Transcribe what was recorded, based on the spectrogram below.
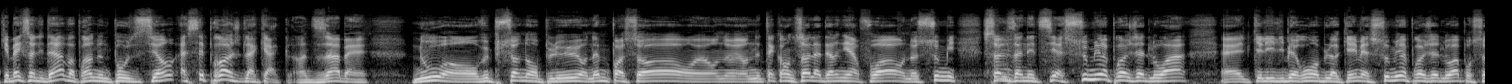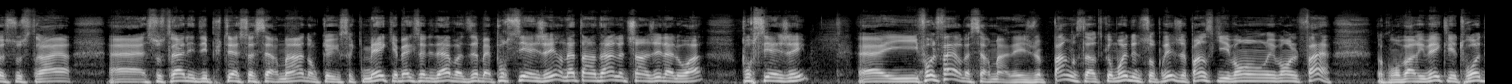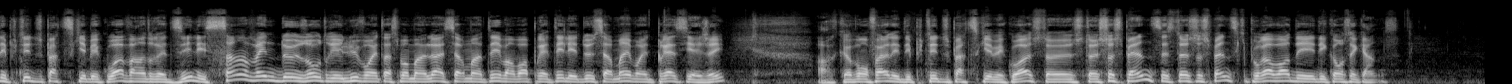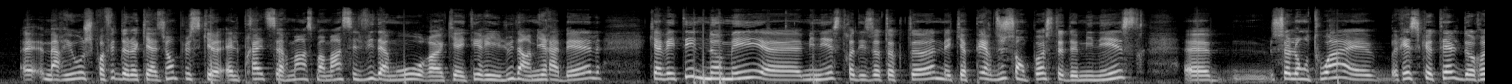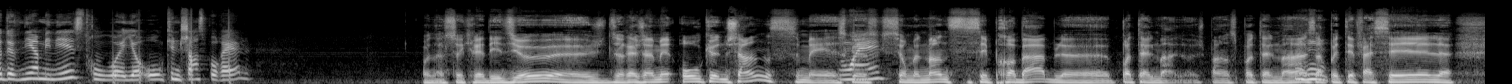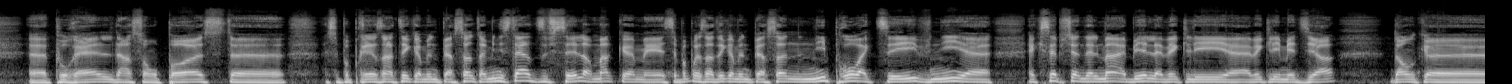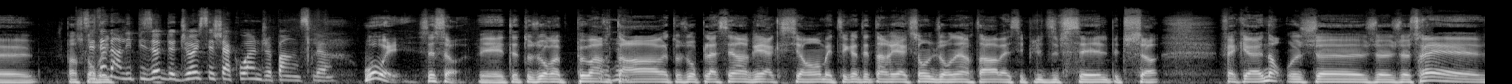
Québec solidaire va prendre une position assez proche de la CAQ en disant ben nous on veut plus ça non plus, on n'aime pas ça, on, était contre ça la dernière fois, on a soumis Sol Zanetti a soumis un projet de loi euh, que les libéraux ont bloqué, mais a soumis un projet de loi pour se soustraire euh, soustraire les députés à ce serment. Donc euh, mais Québec solidaire va dire ben pour siéger en attendant de changer la loi, pour siéger euh, il faut le faire, le serment. Je pense, là, en tout cas, moins d'une surprise, je pense qu'ils vont, ils vont le faire. Donc, on va arriver avec les trois députés du Parti québécois vendredi. Les 122 autres élus vont être à ce moment-là assermentés, ils vont avoir prêté les deux serments, ils vont être prêts à siéger. Alors, que vont faire les députés du Parti québécois? C'est un, un suspense. C'est un suspense qui pourrait avoir des, conséquences. Euh, Mario, je profite de l'occasion puisqu'elle prête serment en ce moment. Sylvie Damour, euh, qui a été réélue dans Mirabel, qui avait été nommé euh, ministre des Autochtones, mais qui a perdu son poste de ministre. Euh, selon toi, euh, risque-t-elle de redevenir ministre ou il n'y a aucune chance pour elle? Dans le secret des dieux, je dirais jamais aucune chance, mais si on me demande si c'est probable, pas tellement. Je pense pas tellement. Ça mhm. peut être facile. Euh, pour elle dans son poste. Euh, elle s'est pas présentée comme une personne. C'est un ministère difficile, remarque, mais c'est pas présenté comme une personne ni proactive ni euh, exceptionnellement habile avec les avec les médias. Donc, je pense qu'on. C'était dans l'épisode de Joyce et Echaquan, je pense là. Oui, oui, c'est ça. Elle était toujours un peu en mhm. retard, toujours placée en réaction. Mais tu sais, quand tu es en réaction une journée en retard, ben, c'est plus difficile, puis tout ça. Fait que non, je, je, je serais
